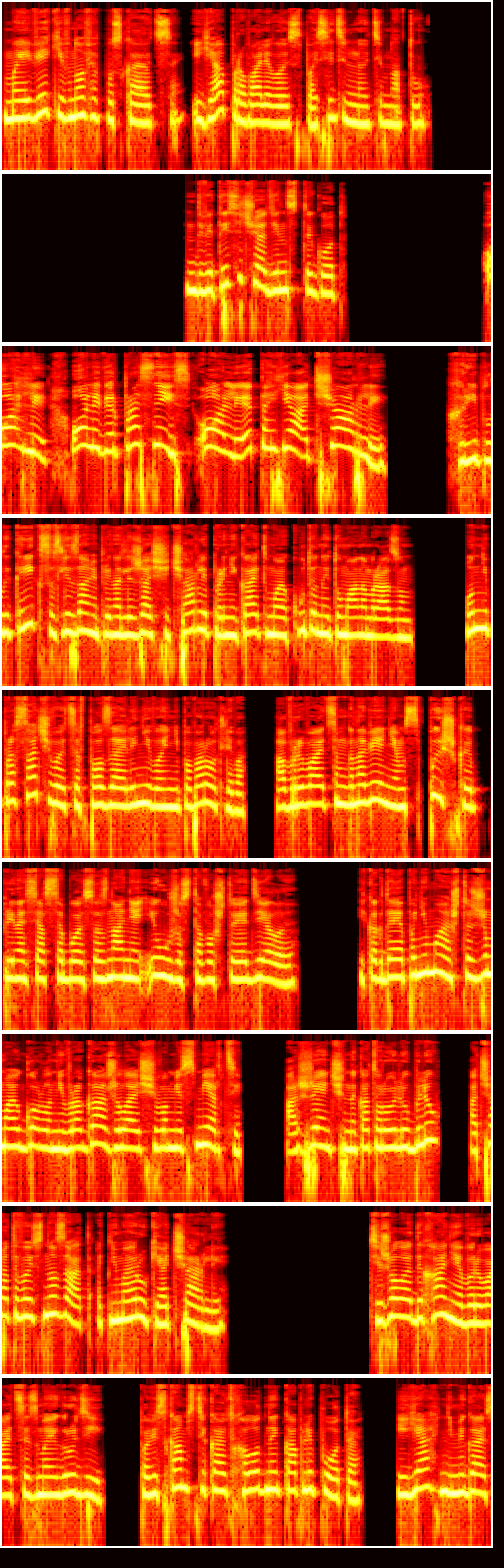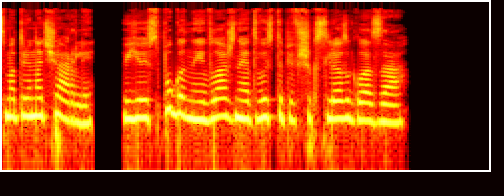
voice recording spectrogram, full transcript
Мои веки вновь опускаются, и я проваливаюсь в спасительную темноту. 2011 год. «Олли! Оливер, проснись! Олли, это я, Чарли!» Хриплый крик со слезами, принадлежащий Чарли, проникает в мой окутанный туманом разум. Он не просачивается, вползая лениво и неповоротливо, а врывается мгновением, вспышкой, принося с собой осознание и ужас того, что я делаю. И когда я понимаю, что сжимаю горло не врага, желающего мне смерти, а женщины, которую люблю, отшатываюсь назад, отнимая руки от Чарли. Тяжелое дыхание вырывается из моей груди, по вискам стекают холодные капли пота, и я, не мигая, смотрю на Чарли, в ее испуганные и влажные от выступивших слез глаза.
